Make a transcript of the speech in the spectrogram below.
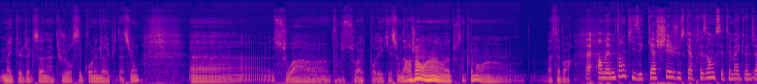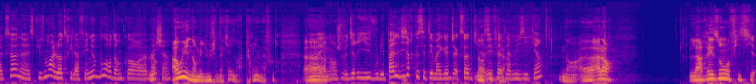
Michael Jackson a toujours ses problèmes de réputation, euh, soit, euh, soit pour des questions d'argent, hein, tout simplement. hein. Va savoir. Bah, en même temps qu'ils aient caché jusqu'à présent que c'était Michael Jackson, excuse-moi, l'autre il a fait une bourde encore, machin. Ah oui, non mais Yuji Naka, il n'en a plus rien à foutre. Ah ouais, non, je veux dire, il voulait pas le dire que c'était Michael Jackson qui Non, avait fait clair. la musique. Hein. Non, alors, la raison officielle,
